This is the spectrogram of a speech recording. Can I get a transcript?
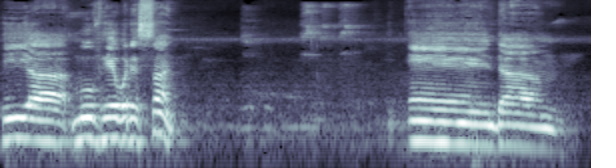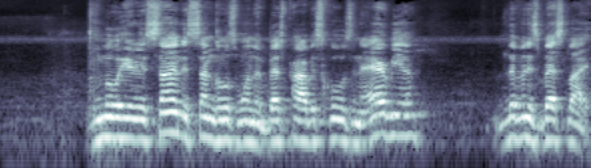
he uh, moved here with his son, and um, he moved here with his son. His son goes to one of the best private schools in the area, living his best life.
